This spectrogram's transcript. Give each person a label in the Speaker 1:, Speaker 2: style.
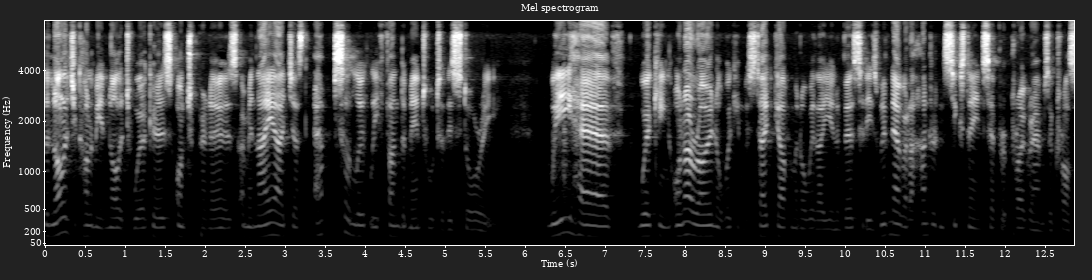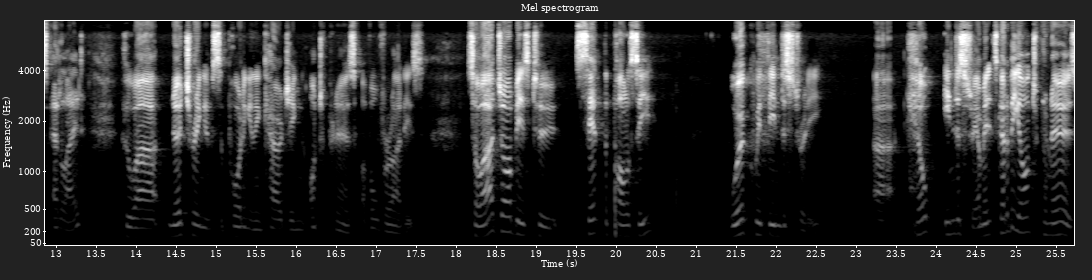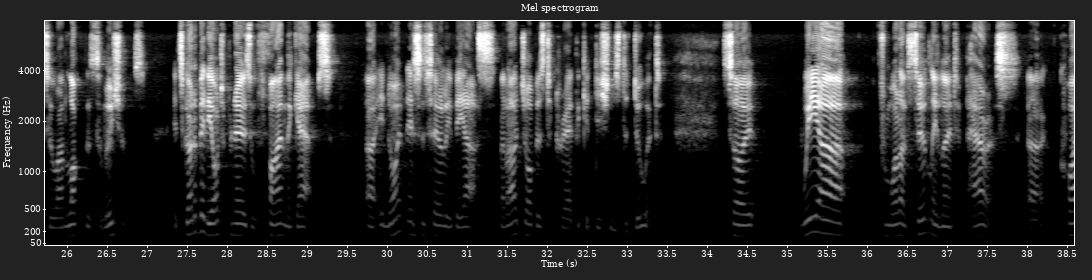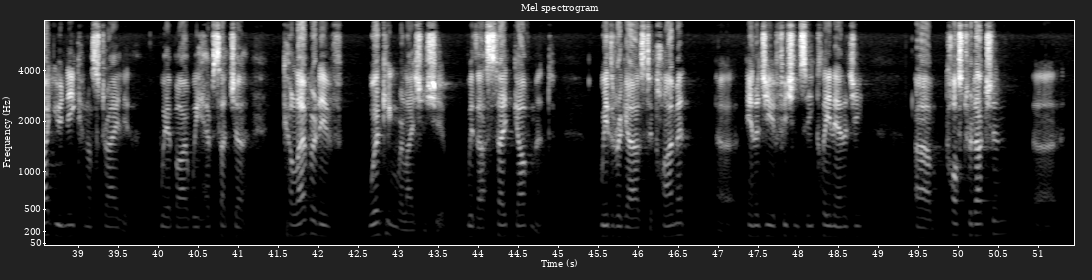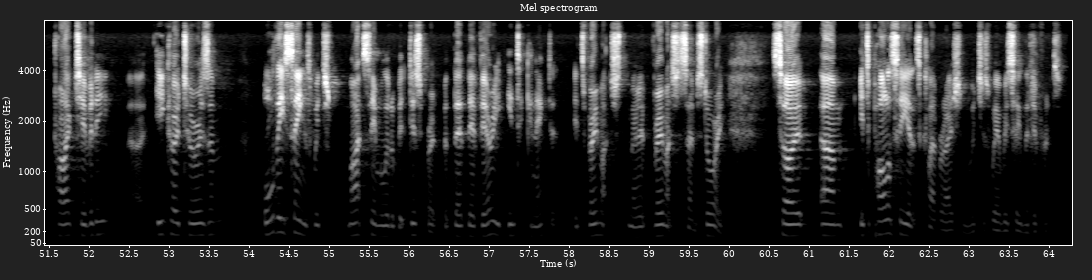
Speaker 1: the knowledge economy and knowledge workers, entrepreneurs, I mean, they are just absolutely fundamental to this story. We have, working on our own or working with state government or with our universities, we've now got 116 separate programs across Adelaide who are nurturing and supporting and encouraging entrepreneurs of all varieties. So our job is to set the policy, work with industry, uh, help industry. I mean, it's got to be entrepreneurs who unlock the solutions. It's got to be the entrepreneurs who find the gaps. Uh, it won't necessarily be us, but our job is to create the conditions to do it. So we are, from what I've certainly learnt in Paris, uh, quite unique in Australia, whereby we have such a collaborative working relationship with our state government with regards to climate, uh, energy efficiency, clean energy, um, cost reduction, uh, productivity, uh, ecotourism, all these things which might seem a little bit disparate, but they're, they're very interconnected. It's very much, very much the same story. So um, it's policy and it's collaboration, which is where we're seeing the difference.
